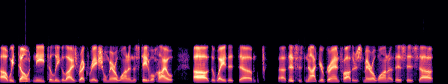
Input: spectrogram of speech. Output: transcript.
Uh, we don't need to legalize recreational marijuana in the state of Ohio uh, the way that uh, uh, this is not your grandfather's marijuana. This is uh, uh,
